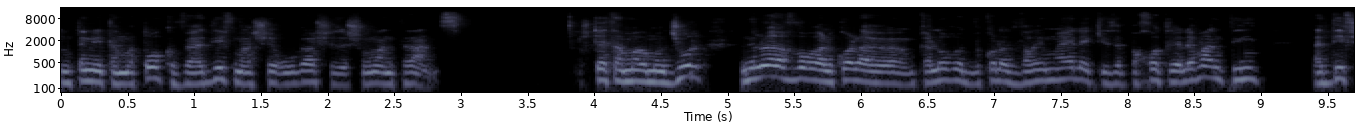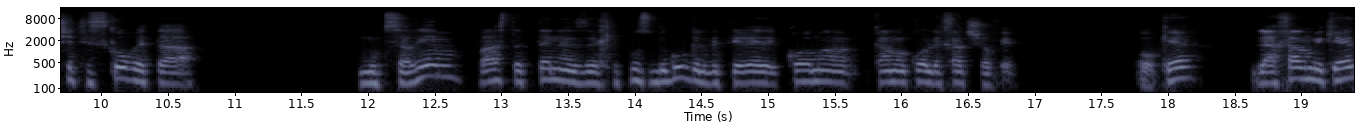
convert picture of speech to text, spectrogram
נותן לי את המתוק, ועדיף מאשר עוגה שזה שומן טראנס. שתי תמר מג'ול, אני לא אעבור על כל הקלוריות וכל הדברים האלה, כי זה פחות רלוונטי, עדיף שתזכור את המוצרים, ואז תתן איזה חיפוש בגוגל ותראה כמה, כמה כל אחד שווה, אוקיי? לאחר מכן,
